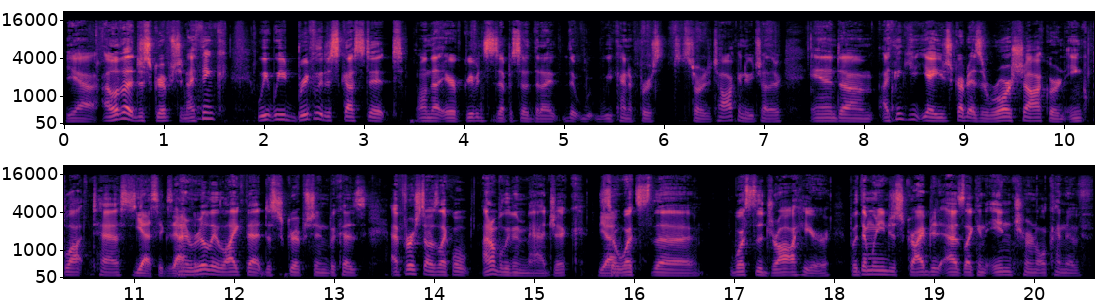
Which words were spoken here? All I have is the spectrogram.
Yeah, I love that description. I think we, we briefly discussed it on that Air of Grievances episode that I that we kind of first started talking to each other, and um, I think you, yeah you described it as a Rorschach or an ink blot test. Yes, And exactly. I really like that description because at first I was like, well, I don't believe in magic. Yeah. So what's the what's the draw here? But then when you described it as like an internal kind of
